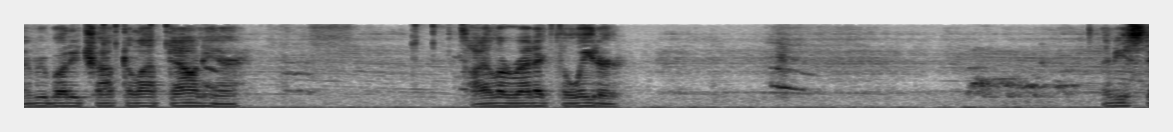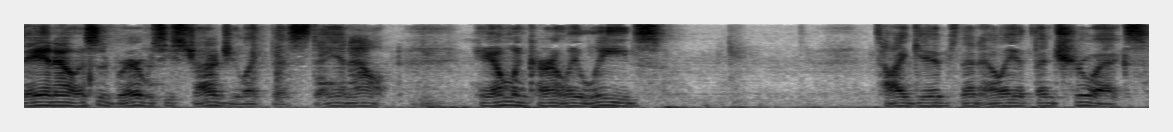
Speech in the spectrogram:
Everybody trapped a lap down here. Tyler Reddick, the leader. And he's staying out. This is rare we see strategy like this, staying out. Hamlin currently leads. Ty Gibbs, then Elliott, then Truex.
